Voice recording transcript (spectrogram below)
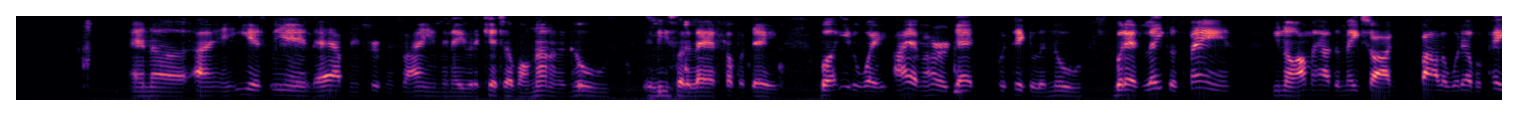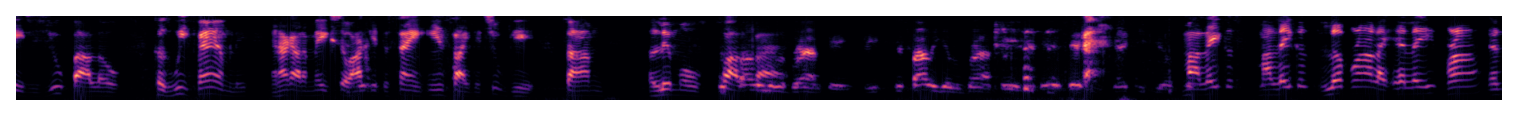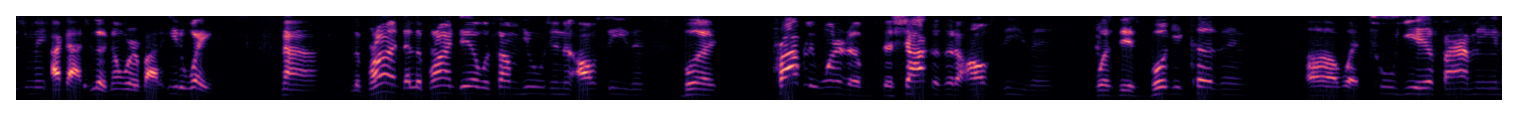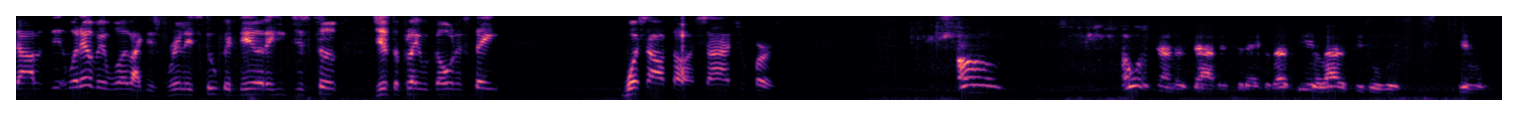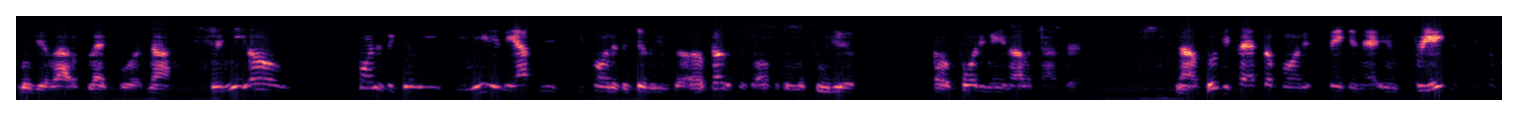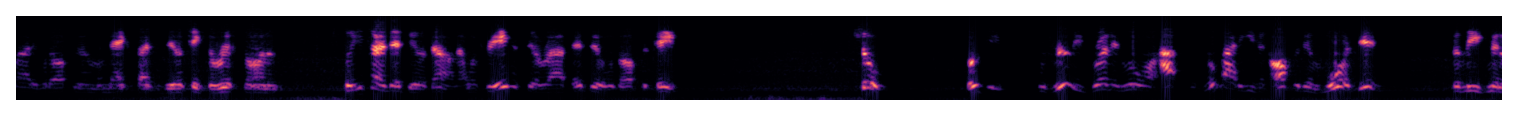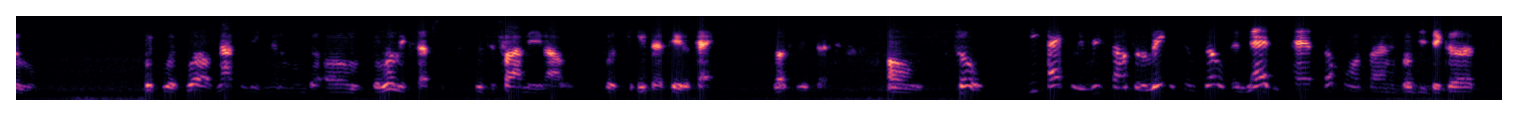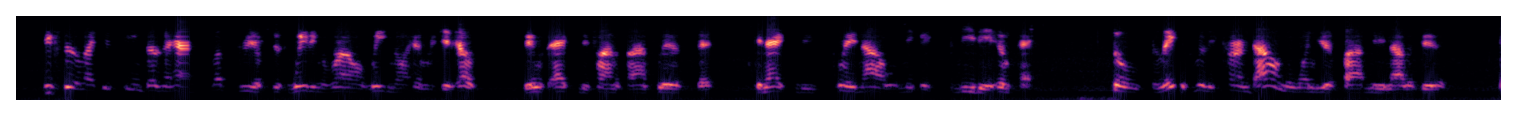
And uh, I, and ESPN they have been tripping, so I ain't been able to catch up on none of the news at least for the last couple of days. But either way, I haven't heard that particular news. But as Lakers fans, you know, I'm gonna have to make sure I follow whatever pages you follow, cause we family, and I gotta make sure I get the same insight that you get, so I'm a little more qualified. your LeBron page. Just follow your LeBron page. That- that- that'll keep you up. My Lakers, my Lakers, LeBron, like LA, Bron. That's what you mean. I got you. Look, don't worry about it. Either way, now LeBron, the LeBron deal was something huge in the off season, but probably one of the the shockers of the off season was this Boogie Cousins, uh, what two year, five million dollar deal, whatever it was, like this really stupid deal that he just took just to play with Golden State. What's y'all thoughts? Shine you first. Um, I want to kind of dive into that because I see a lot of people was giving Boogie a lot of flack for it. Now, when he um torn Achilles, immediately after torn his Achilles, the uh, Pelicans offered him a two-year, uh, forty million dollar contract. Now Boogie passed up on it, thinking that in free agency somebody would offer him a max type of deal, take the risk on him. So he turned that deal down. Now when free agency arrived, that deal was off the table. So Boogie was really running low on options. Nobody even offered him more than the league minimum, which was well, not the league minimum, the um the run exception, which is five million dollars for to get that pay to tax, luxury tax. Um, so he actually reached out to the Lakers himself, and Magic passed up on signing Boogie because he feels like his team doesn't have the luxury of just waiting around, waiting on him to get help. They was actually trying to find players that can actually play now and make a immediate impact. So the Lakers really turned down the one-year, five million dollar deal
